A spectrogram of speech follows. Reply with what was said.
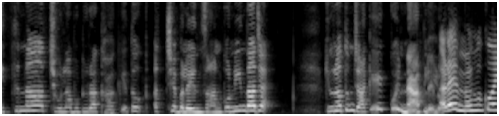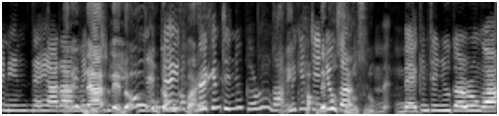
इतना छोला भटूरा खा के तो अच्छे भले इंसान को नींद आ जाए। क्यों ना तुम जाके कोई नैप ले लो। अरे मेरे को कोई नींद नहीं आ रहा। अरे नैप ले लो भूखा भूखा भाई। मैं कंटिन्यू करूँगा मैं हाँ, कंटिन्यू कर सुनो, सुनो। मैं कंटिन्यू करूँगा।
